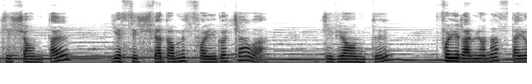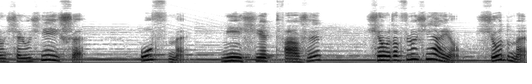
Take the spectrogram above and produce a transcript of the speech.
Dziesiąte, jesteś świadomy swojego ciała. Dziewiąty, Twoje ramiona stają się luźniejsze. Ósme, mięśnie twarzy się rozluźniają. Siódme,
